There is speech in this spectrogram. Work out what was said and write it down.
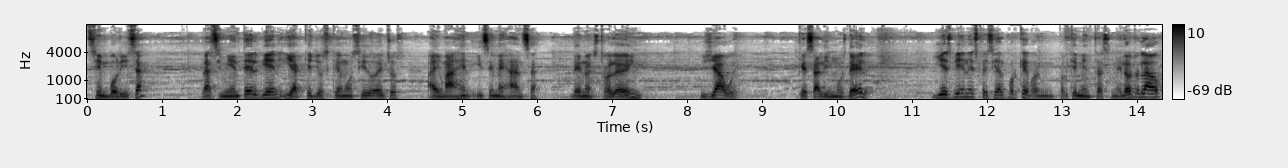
simboliza la simiente del bien y aquellos que hemos sido hechos a imagen y semejanza de nuestro Elohim, Yahweh, que salimos de él. Y es bien especial ¿por qué? porque mientras en el otro lado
